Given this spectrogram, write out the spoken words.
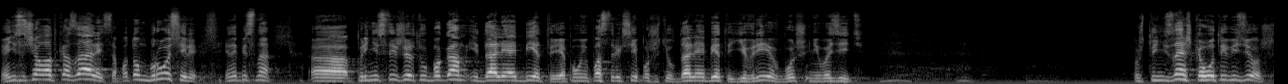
И они сначала отказались, а потом бросили. И написано, э, принесли жертву богам и дали обеты. Я помню, пастор Алексей пошутил, дали обеты, евреев больше не возить. Потому что ты не знаешь, кого ты везешь.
